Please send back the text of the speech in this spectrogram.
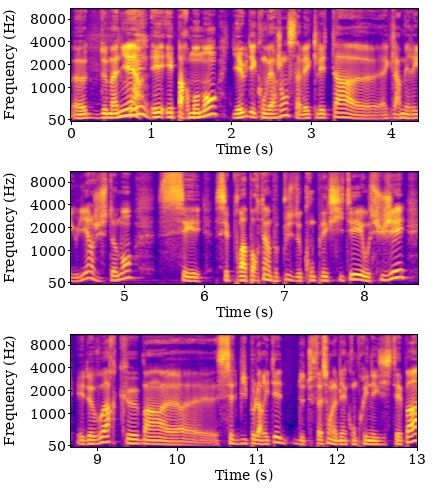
de manière, Oui. et, et par moment, il y a eu des convergences avec l'État, avec l'armée régulière, justement. C'est pour apporter un peu plus de complexité au sujet et de voir que ben, cette bipolarité, de toute façon, on l'a bien compris, n'existait pas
